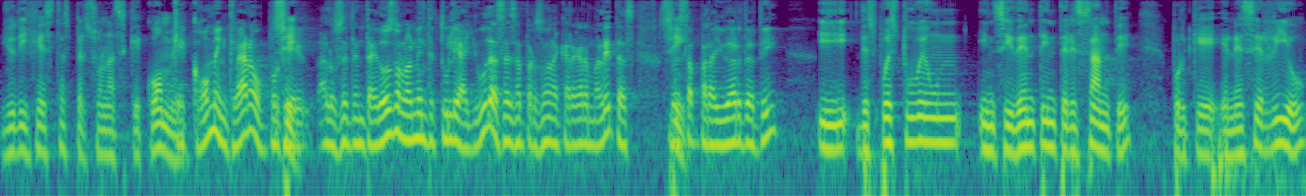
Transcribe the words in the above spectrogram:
yo dije, estas personas que comen. Que comen, claro, porque Sí. a los 72 normalmente tú le ayudas a esa persona a cargar maletas. Sí. No está para ayudarte a ti. Y después tuve un incidente interesante porque en ese río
